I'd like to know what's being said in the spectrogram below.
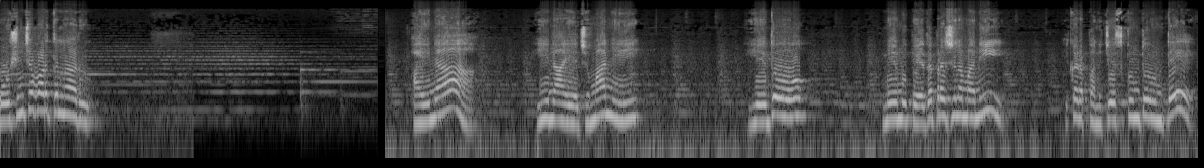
పోషించబడుతున్నారు. అయినా ఈ నా యజమాని ఏదో మేము పేద ప్రజలమని ఇక్కడ పని చేసుకుంటూ ఉంటే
